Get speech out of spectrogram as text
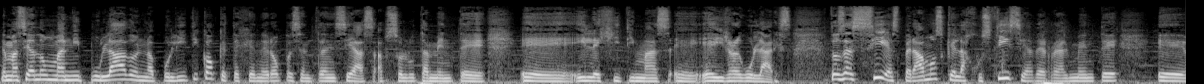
demasiado manipulado en lo político que te generó pues sentencias absolutamente eh, ilegítimas eh, e irregulares. Entonces, sí, esperamos que la justicia de realmente eh,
